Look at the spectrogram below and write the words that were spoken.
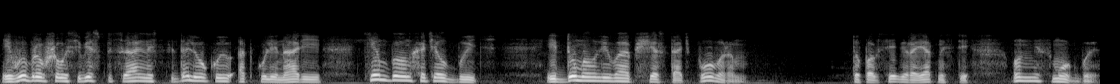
и выбравшего себе специальность далекую от кулинарии, кем бы он хотел быть и думал ли вообще стать поваром, то, по всей вероятности, он не смог бы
